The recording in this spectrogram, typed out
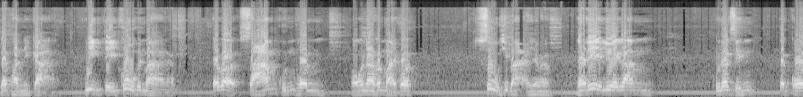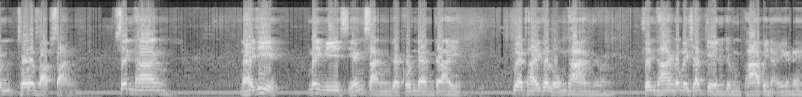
และพันนิกา วิ่งตีคู่ขึ้นมานะครับ แล้วก็สามขุนพลของอนาคตใหม่ก็สู้ชิบหายใช่ไหมครับในที่เรืออีกลำคุณทักษิณตะโกนโทรศัพท์สั่ง เส้นทาง ไหนที่ไม่มีเสียงสั่งจากคนแดนไกล เพื่อไทยก็หลงทางใช่ไหมเส้นทางก็ไม่ชัดเจนจะมึงพาไปไหนกันแน่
